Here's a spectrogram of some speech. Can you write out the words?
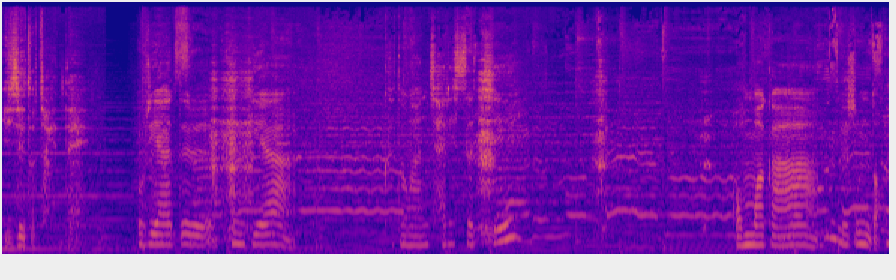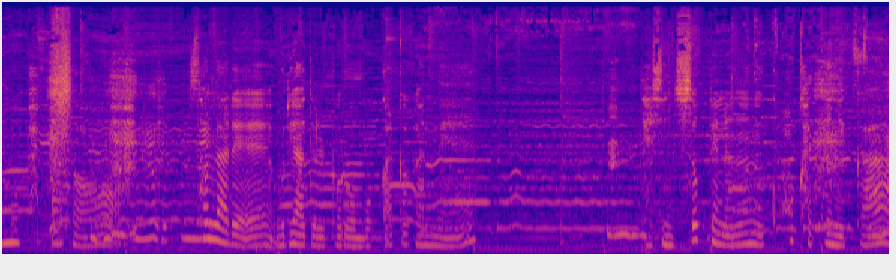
이제 도착했대. 우리 아들 bun기야 그동안 잘 있었지? 엄마가 요즘 너무 바빠서 설날에 우리 아들 보러 못 갈 것 같네. 대신 추석 때는 꼭 갈 테니까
